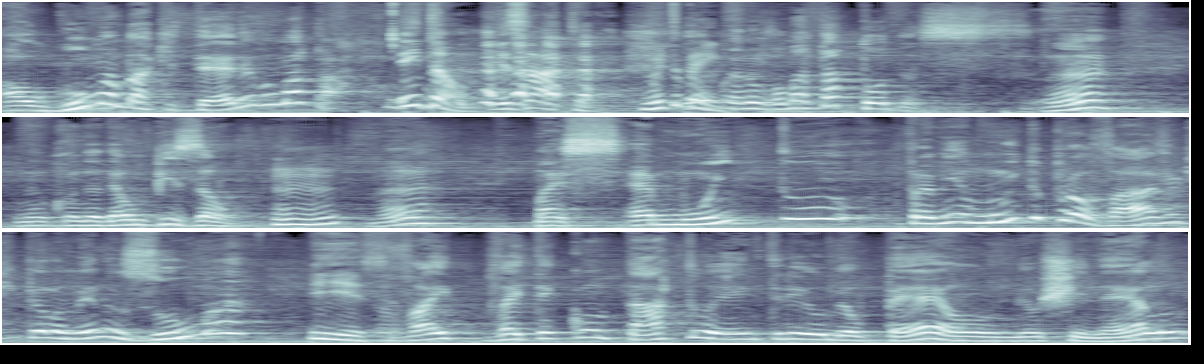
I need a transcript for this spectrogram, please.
alguma bactéria eu vou matar. Então, exato. Muito bem. Eu, eu não vou matar todas, né? Não- Quando eu der um pisão, Uhum. né? Mas é muito, Pra mim é muito provável que pelo menos uma Isso. vai, vai ter contato entre o meu pé ou o meu chinelo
